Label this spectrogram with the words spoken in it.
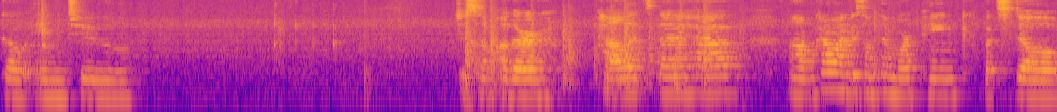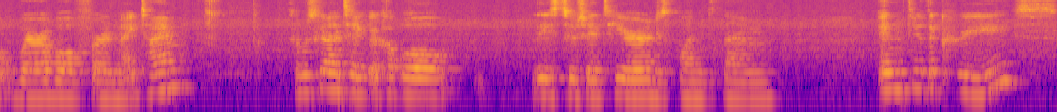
go into just some other palettes that I have. Um, kind of want to do something more pink but still wearable for nighttime. So I'm just going to take a couple these two shades here and just blend them in through the crease.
